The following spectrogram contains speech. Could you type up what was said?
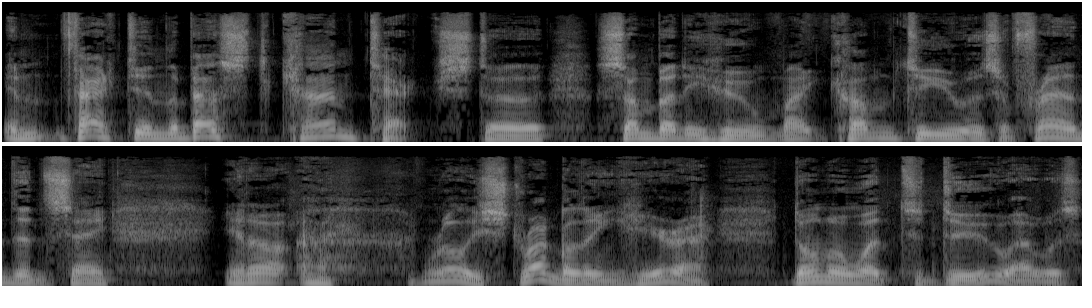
In fact, in the best context, uh, somebody who might come to you as a friend and say, You know, uh, I'm really struggling here. I don't know what to do. I was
